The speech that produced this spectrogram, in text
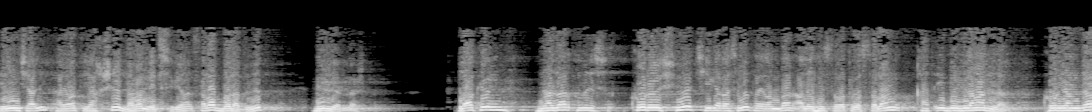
keyinchalik hayot yaxshi davom etishiga sabab bo'ladi deb buyurganlar. Lokin nazar qilish ko'rishni chegarasini payg'ambar alayhissalotu vassalom qat'iy belgilamadilar. Ko'rganda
